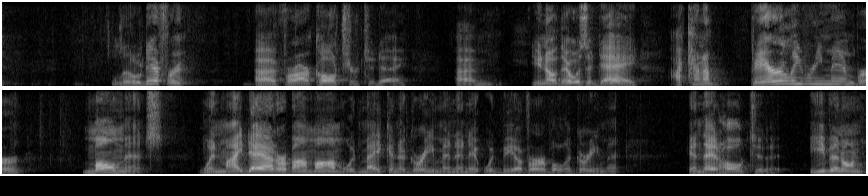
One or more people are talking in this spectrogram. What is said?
A little different uh, for our culture today. Um, you know, there was a day I kind of barely remember moments when my dad or my mom would make an agreement and it would be a verbal agreement and they'd hold to it, even on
